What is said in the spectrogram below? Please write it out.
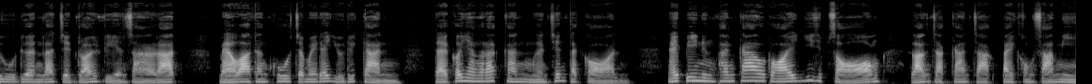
ดูเดือนละ 700 เหรียญสหรัฐ แม้ว่าทั้งคู่จะไม่ได้อยู่ด้วยกัน แต่ก็ยังรักกันเหมือนเช่นแต่ก่อน ในปี 1922 หลังจากการจากไปของสามี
